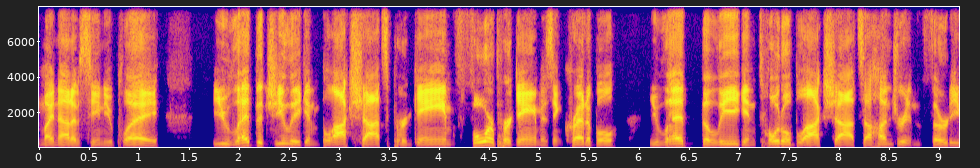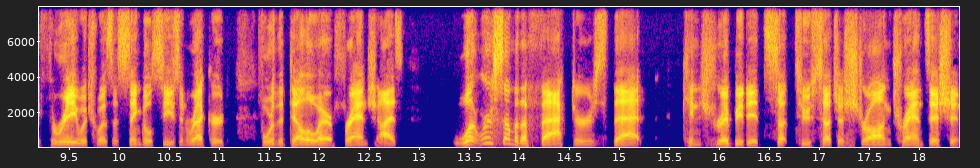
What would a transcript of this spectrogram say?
might not have seen you play, you led the G League in block shots per game. Four per game is incredible. You led the league in total block shots 133, which was a single season record for the Delaware franchise. What were some of the factors that contributed to such a strong transition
